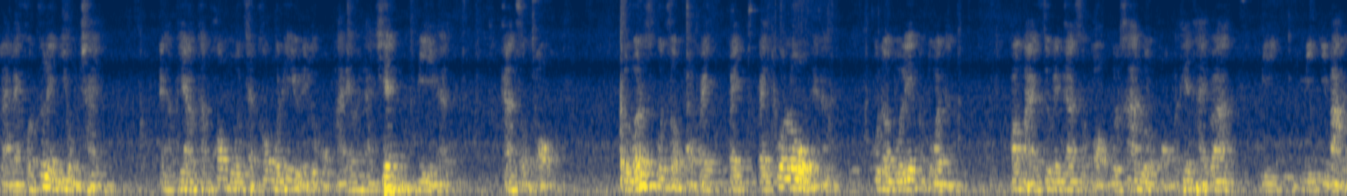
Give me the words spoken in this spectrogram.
หลาย ๆ คนก็เลยนิยมใช้นะครับพยายามทำข้อมูลจากข้อมูลที่อยู่ในรูปของพาร์ทเนอร์เช่นมีครับการส่งออกหรือว่าคุณส่งออกไปไปไปทั่วโลกเนี่ยนะคุณเอาตัวเลขมาตัวหนึ่งความหมายคือเป็นการส่งออกมูลค่ารวมของประเทศไทยว่ามีมีกี่บาท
